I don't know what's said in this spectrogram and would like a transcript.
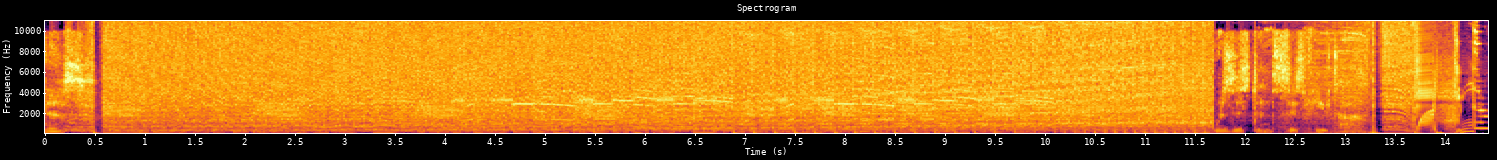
Us. Resistance is futile.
